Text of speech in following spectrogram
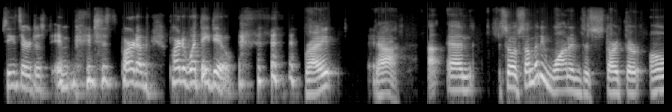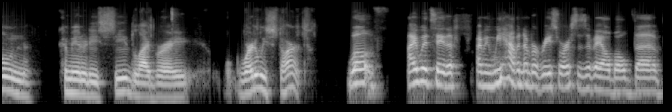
seeds are just just part of part of what they do. right. Yeah. Uh, and so, if somebody wanted to start their own community seed library, where do we start? Well, I would say the, I mean, we have a number of resources available. The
